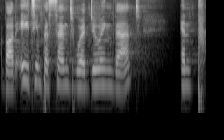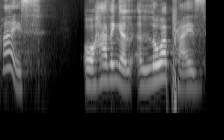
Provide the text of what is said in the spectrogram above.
about 18% were doing that. And price, or having a, a lower price,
